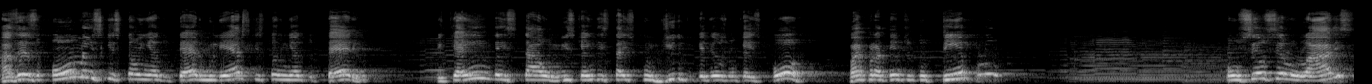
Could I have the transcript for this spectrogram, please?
Às vezes, homens que estão em adultério, mulheres que estão em adultério, e que ainda está omisso, que ainda está escondido, porque Deus não quer expor, vai para dentro do templo com seus celulares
